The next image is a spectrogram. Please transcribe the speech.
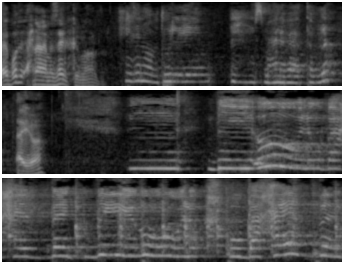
أه بقول إحنا على مزاجك النهارده. في غنوة بتقول إيه؟ اسمعنا بقى الطبلة. أيوه. بيقولوا بحبك بيقولوا وبحبك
